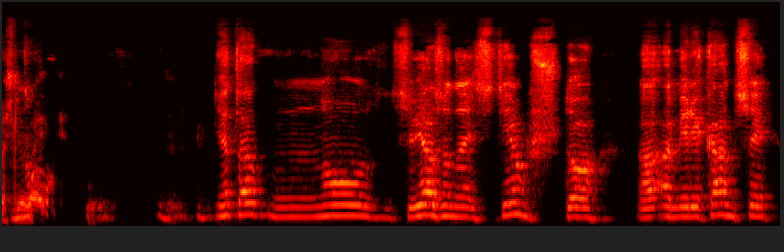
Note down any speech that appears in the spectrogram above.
после ну, войны. Это ну, связано с тем, что а, американцы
